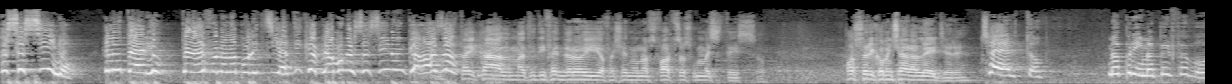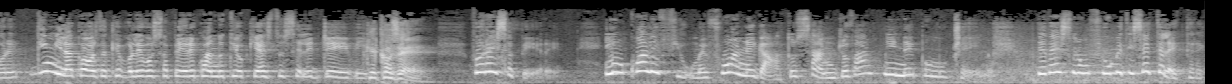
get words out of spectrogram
Assassino! Eleuterio, telefona alla polizia, di che abbiamo un assassino in casa! Stai calma, ti difenderò io facendo uno sforzo su me stesso. Posso ricominciare a leggere? Certo, ma prima, per favore, dimmi la cosa che volevo sapere quando ti ho chiesto se leggevi. Che cos'è? Vorrei sapere in quale fiume fu annegato San Giovanni Nepomuceno. Deve essere un fiume di sette lettere.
